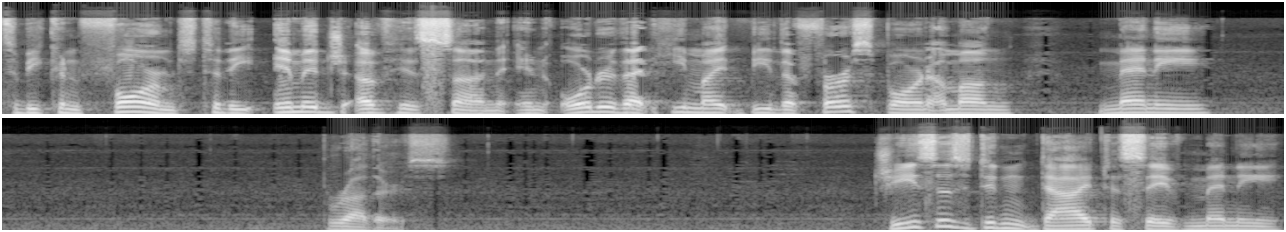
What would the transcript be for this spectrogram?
to be conformed to the image of his Son, in order that he might be the firstborn among many brothers. Jesus didn't die to save many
